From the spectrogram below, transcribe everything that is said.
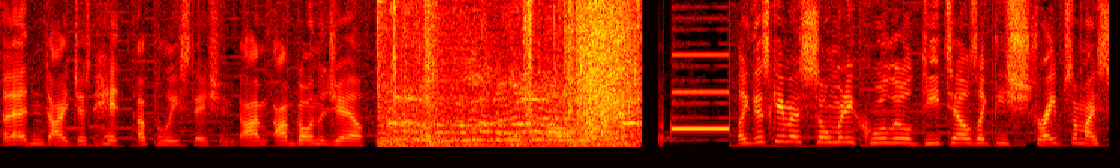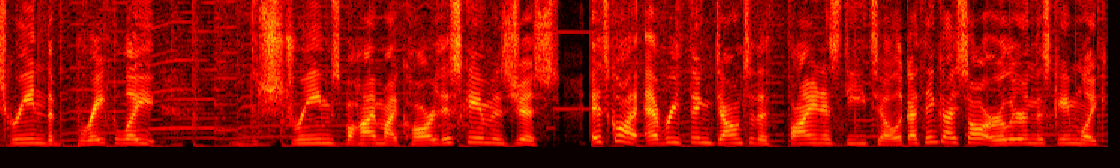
And I just hit a police station. I'm I'm going to jail. Like this game has so many cool little details, like these stripes on my screen, the brake light streams behind my car. This game is just it's got everything down to the finest detail. Like, I think I saw earlier in this game, like,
